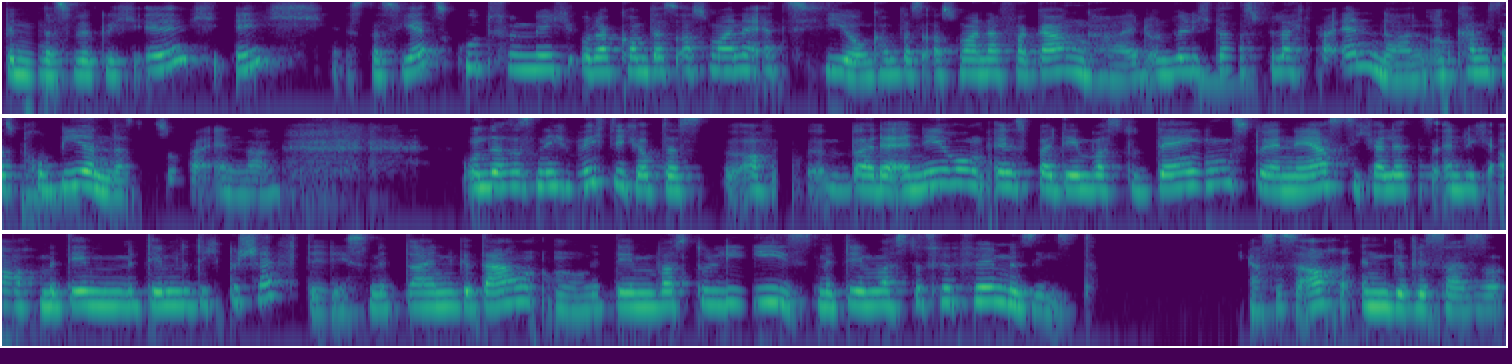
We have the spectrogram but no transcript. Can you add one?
bin das wirklich ich? Ich? Ist das jetzt gut für mich oder kommt das aus meiner Erziehung? Kommt das aus meiner Vergangenheit? Und will ich das vielleicht verändern? Und kann ich das probieren, das zu verändern? Und das ist nicht wichtig, ob das bei der Ernährung ist, bei dem, was du denkst. Du ernährst dich ja letztendlich auch mit dem, mit dem du dich beschäftigst, mit deinen Gedanken, mit dem, was du liest, mit dem, was du für Filme siehst. Das ist auch in gewisser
